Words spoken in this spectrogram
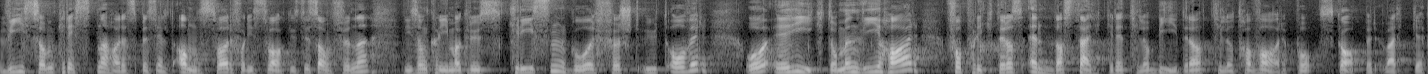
Vi som kristne har et spesielt ansvar for de svakeste i samfunnet, de som klimakrisen går først utover. Og rikdommen vi har, forplikter oss enda sterkere til å bidra til å ta vare på skaperverket,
